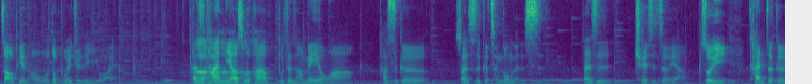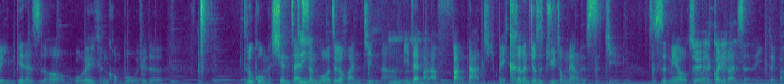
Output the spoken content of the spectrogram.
照片吼，我都不会觉得意外啊。但是他你要说他不正常，没有啊，他是个。算是个成功人士，但是却是这样，所以看这个影片的时候，我会很恐怖。我觉得如果我们现在生活这个环境啊，嗯你再把它放大几倍，可能就是剧中那样的世界，只是没有所谓的怪力乱神而已，对吧？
